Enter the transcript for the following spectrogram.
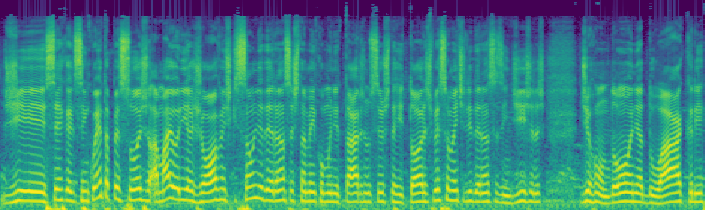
de cerca de 50 pessoas, a maioria jovens, que são lideranças também comunitárias nos seus territórios, especialmente lideranças indígenas de Rondônia, do Acre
